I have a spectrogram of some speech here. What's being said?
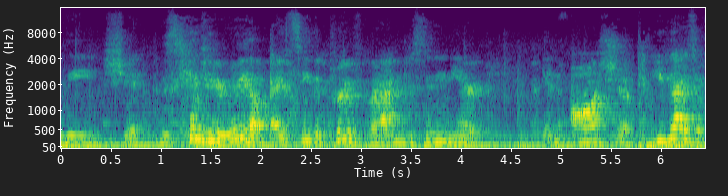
Holy shit. This can't be real. I see the proof, but I'm just sitting here in awe. You guys are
